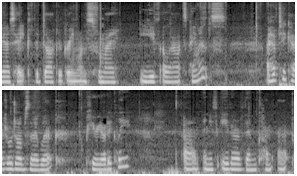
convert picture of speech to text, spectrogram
going to take the darker green ones for my youth allowance payments. I have two casual jobs that I work periodically um, and if either of them come up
